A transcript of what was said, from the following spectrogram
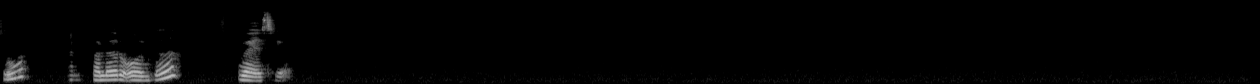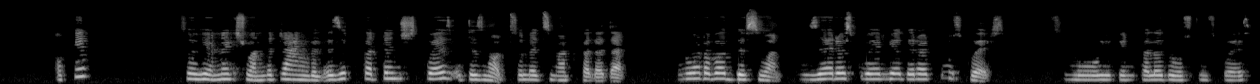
so and color all the squares here. Okay. So here next one the triangle. Is it cut in squares? It is not. So let's not color that. And what about this one? Is there a square here? There are two squares. So you can color those two squares.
